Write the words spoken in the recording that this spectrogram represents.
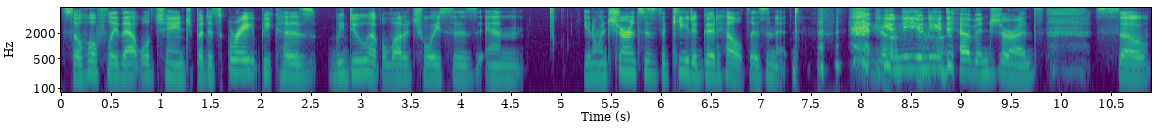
So hopefully that will change. But it's great because we do have a lot of choices, and, you know, insurance is the key to good health, isn't it? Yes. you, need, you need to have insurance. So,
